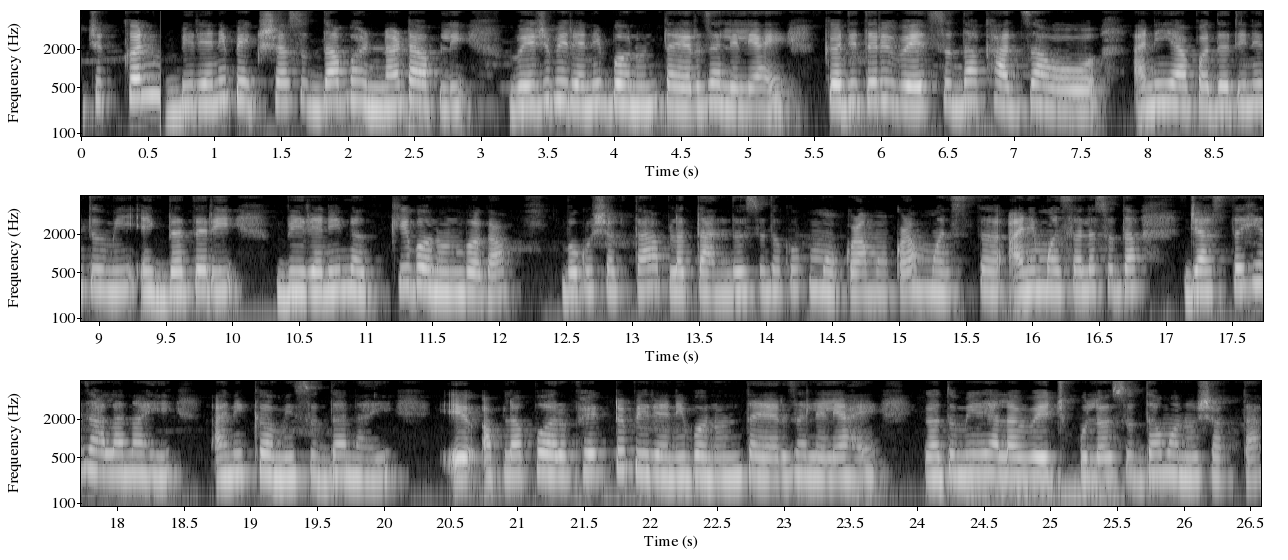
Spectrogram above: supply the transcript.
चिकन बिर्याणीपेक्षा सुद्धा भन्नाट आपली व्हेज बिर्याणी बनून तयार झालेली आहे. कधीतरी व्हेजसुद्धा खात जावं हो. आणि या पद्धतीने तुम्ही एकदा तरी बिर्याणी नक्की बनवून बघा. बघू शकता आपला तांदूळसुद्धा खूप मोकळा मोकळा मस्त आणि मसालासुद्धा जास्तही झाला नाही आणि कमीसुद्धा नाही. ए आपला परफेक्ट बिर्याणी बनवून तयार झालेली आहे. किंवा तुम्ही ह्याला व्हेज पुलावसुद्धा म्हणू शकता.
